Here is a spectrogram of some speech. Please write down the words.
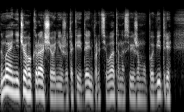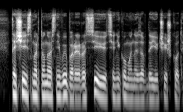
Немає нічого кращого, ніж у такий день працювати на свіжому повітрі, та ще й смертоносні випари розсіюються, нікому не завдаючи шкоди.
